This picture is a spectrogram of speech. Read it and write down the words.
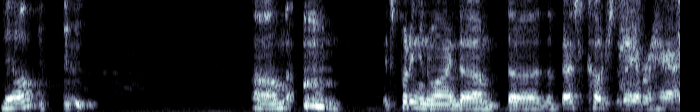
Bill. Um, it's putting in mind um, the the best coach that I ever had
